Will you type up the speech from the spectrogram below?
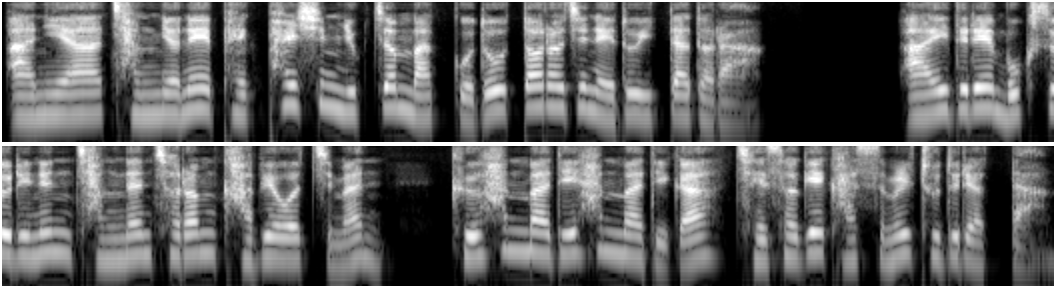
아니야, 작년에 186점 맞고도 떨어진 애도 있다더라. 아이들의 목소리는 장난처럼 가벼웠지만 그 한마디 한마디가 재석의 가슴을 두드렸다.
